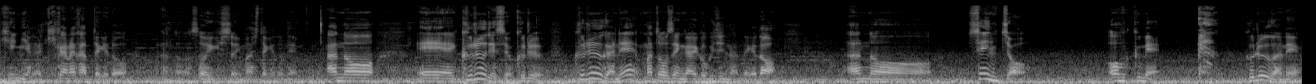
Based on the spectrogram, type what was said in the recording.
ケニアが聞かなかったけどあのそういう人いましたけどね。あの、えー、クルーですよクルー。クルーがね、まあ、当然外国人なんだけどあの船長を含め クルーはね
